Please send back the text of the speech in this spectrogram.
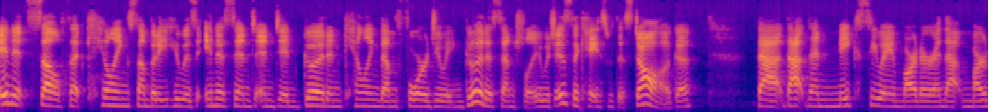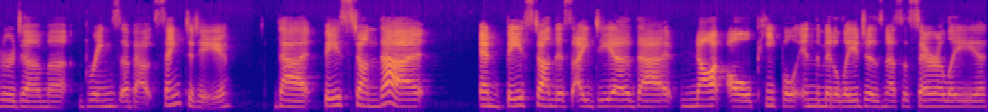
in itself, that killing somebody who is innocent and did good and killing them for doing good, essentially, which is the case with this dog, that that then makes you a martyr and that martyrdom uh, brings about sanctity. that based on that, and based on this idea that not all people in the Middle Ages necessarily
